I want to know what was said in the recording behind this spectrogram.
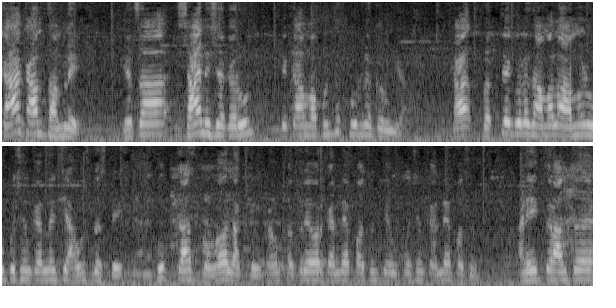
का काम थांबले याचा शहानिशा करून ते काम आपण ते पूर्ण करून घ्या. का प्रत्येक वेळेस आम्हाला आमरण उपोषण करण्याची हौस नसते. खूप त्रास भोगावा लागतो. कारण पत्रव्यवहार करण्यापासून ते उपोषण करण्यापासून. आणि एक तर आमचं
